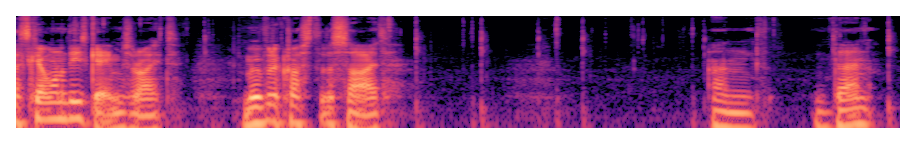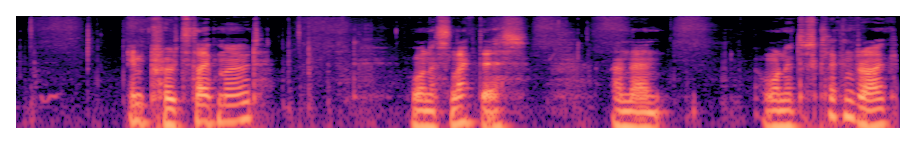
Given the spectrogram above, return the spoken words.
let's get one of these games right. Move it across to the side. And then in prototype mode, we want to select this and then I want to just click and drag.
